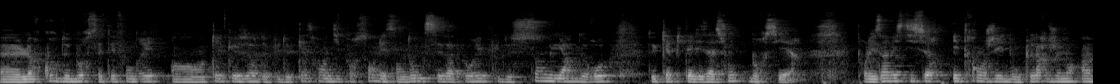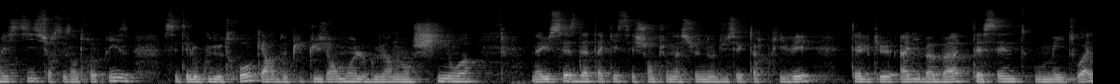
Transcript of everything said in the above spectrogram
Euh, leur cours de bourse s'est effondré en quelques heures de plus de 90%, laissant donc s'évaporer plus de 100 milliards d'euros de capitalisation boursière. Pour les investisseurs étrangers, donc largement investis sur ces entreprises, c'était le coup de trop, car depuis plusieurs mois, le gouvernement chinois n'a eu cesse d'attaquer ses champions nationaux du secteur privé, tels que Alibaba, Tencent ou Meituan.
